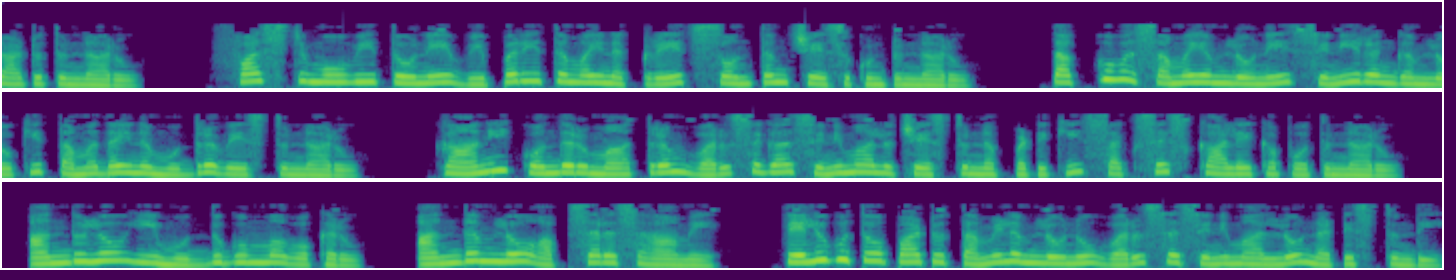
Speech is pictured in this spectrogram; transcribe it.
చాటుతున్నారు. ఫస్ట్ మూవీతోనే విపరీతమైన క్రేజ్ సొంతం చేసుకుంటున్నారు. తక్కువ సమయంలోనే సినీ రంగంలోకి తమదైన ముద్ర వేస్తున్నారు. కానీ కొందరు మాత్రం వరుసగా సినిమాలు చేస్తున్నప్పటికీ సక్సెస్ కాలేకపోతున్నారు. అందులో ఈ ముద్దుగుమ్మ ఒకరు అందంలో అప్సరస ఆమె. తెలుగుతో పాటు తమిళంలోనూ వరుస సినిమాల్లో నటిస్తుంది.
